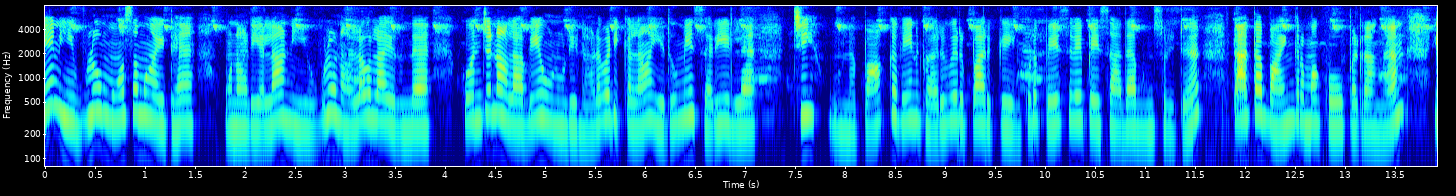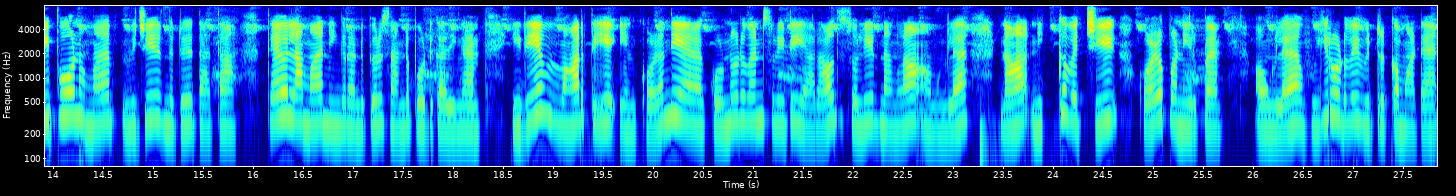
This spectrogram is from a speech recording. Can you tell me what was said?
ஏன் நீ இவ்வளோ மோசமாயிட்ட? முன்னாடியெல்லாம் நீ எவ்வளோ நல்லவளாக இருந்த? கொஞ்ச நாளாகவே உன்னுடைய நடவடிக்கைலாம் எதுவுமே சரியில்லை. சி உன்னை பார்க்கவே எனக்கு அருவருப்பாக இருக்குது என் கூட பேசவே பேசாத அப்படின்னு சொல்லிட்டு தாத்தா பயங்கரமாக கோவப்படுறாங்க. இப்போது நம்ம விஜய் இருந்துட்டு தாத்தா தேவையில்லாமல் நீங்கள் ரெண்டு பேரும் சண்டை போட்டுக்காதீங்க. இதே வார்த்தையே என் குழந்தைய கொன்னுடுவேன்னு சொல்லிட்டு யாராவது சொல்லியிருந்தாங்களா? அவங்கள நான் நிற்க வச்சு கொலை பண்ணியிருப்பேன். அவங்கள உயிரோடவே விட்டுருக்க மாட்டேன்.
